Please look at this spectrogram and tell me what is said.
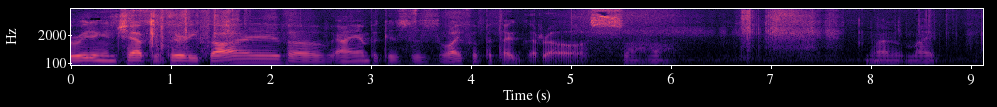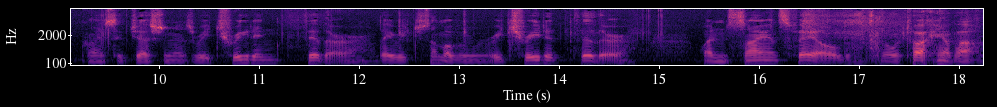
We're reading in chapter 35 of Iamblichus's Life of Pythagoras. Uh-huh. My, my suggestion is retreating thither. They some of them retreated thither when science failed. We're talking about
